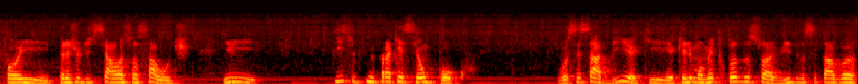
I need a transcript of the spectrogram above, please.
foi prejudicial à sua saúde. E isso te enfraqueceu um pouco. Você sabia que aquele momento todo da sua vida você estava.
